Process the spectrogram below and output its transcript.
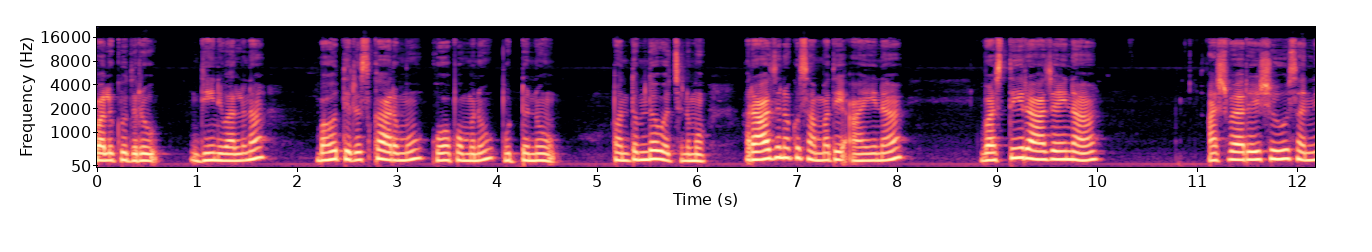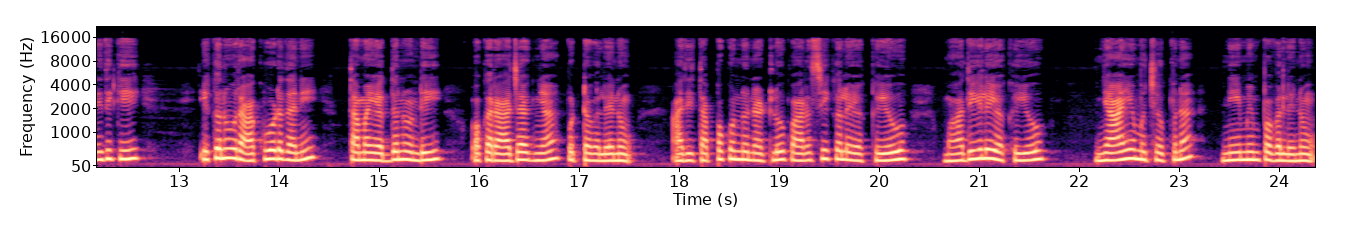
పలుకుదురు. దీనివలన బహు తిరస్కారము కోపమును పుట్టును. పంతొమ్మిదో వచనము. రాజునకు సమ్మతి అయిన వస్తీ రాజైన అశ్వరేషు సన్నిధికి ఇకను రాకూడదని తమ యొద్ద నుండి ఒక రాజాజ్ఞ పుట్టవలెను. అది తప్పకుండునట్లు పారసీకుల యొక్కయు మాదీయుల యొక్కయు న్యాయము చొప్పున నియమింపవలెను.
